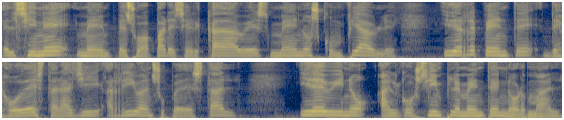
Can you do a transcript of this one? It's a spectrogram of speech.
el cine me empezó a parecer cada vez menos confiable y de repente dejó de estar allí arriba en su pedestal y devino algo simplemente normal.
